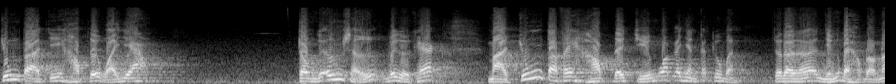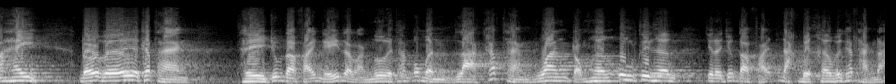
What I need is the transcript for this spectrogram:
chúng ta chỉ học để ngoại giao trong cái ứng xử với người khác mà chúng ta phải học để chuyển hóa cái nhân cách của mình. Cho nên đó, những bài học đó nó hay đối với khách hàng thì chúng ta phải nghĩ rằng là người thân của mình là khách hàng quan trọng hơn, ưu tiên hơn, cho nên chúng ta phải đặc biệt hơn với khách hàng đó.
